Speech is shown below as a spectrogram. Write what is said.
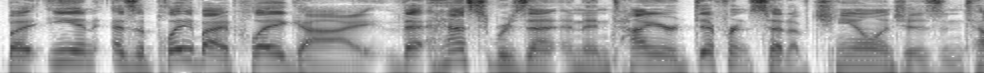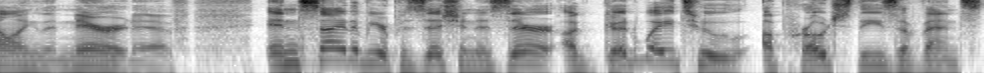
But Ian, as a play-by-play guy, that has to present an entire different set of challenges in telling the narrative. Inside of your position, is there a good way to approach these events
